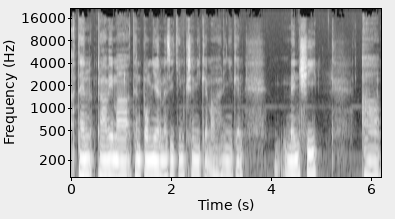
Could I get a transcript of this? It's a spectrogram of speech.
a ten právě má ten poměr mezi tím křemíkem a hliníkem menší a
